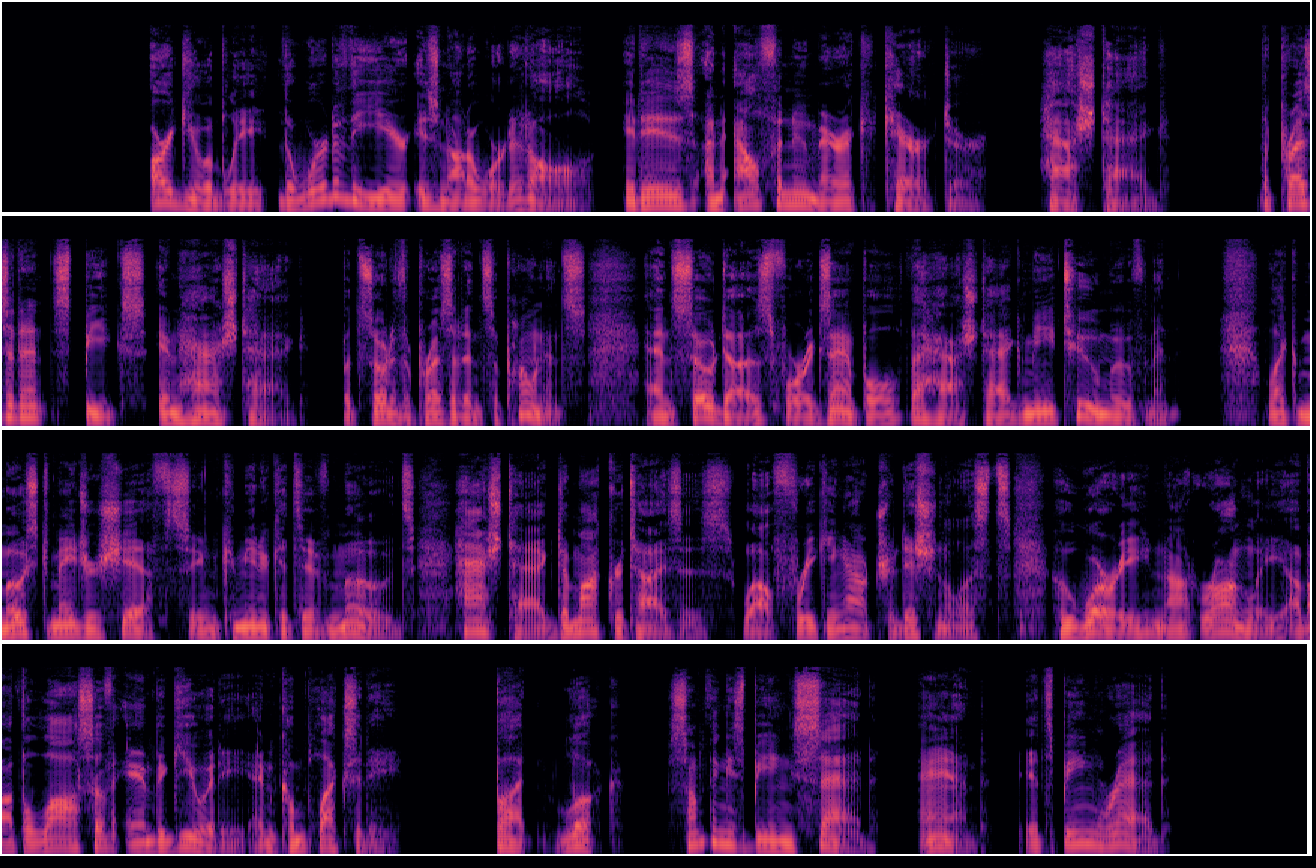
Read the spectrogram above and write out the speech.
Arguably, the word of the year is not a word at all. It is an alphanumeric character. Hashtag. The president speaks in hashtag, but so do the president's opponents, and so does, for example, the hashtag MeToo movement. Like most major shifts in communicative modes, hashtag democratizes while freaking out traditionalists who worry, not wrongly, about the loss of ambiguity and complexity. But look, something is being said, and it's being read.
